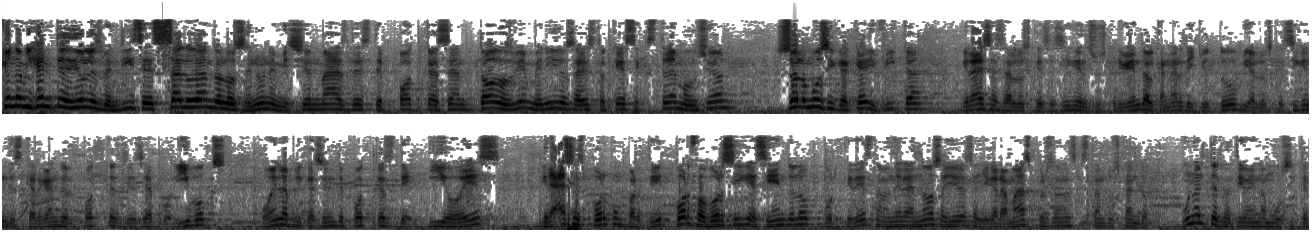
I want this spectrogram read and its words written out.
¿Qué onda mi gente? Dios les bendice, saludándolos en una emisión más de este podcast. Sean todos bienvenidos a esto que es Extrema Unción, solo música que edifica. Gracias a los que se siguen suscribiendo al canal de YouTube y a los que siguen descargando el podcast ya sea por iVoox o en la aplicación de podcast de iOS. Gracias por compartir, por favor sigue haciéndolo porque de esta manera nos ayudas a llegar a más personas que están buscando una alternativa en la música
